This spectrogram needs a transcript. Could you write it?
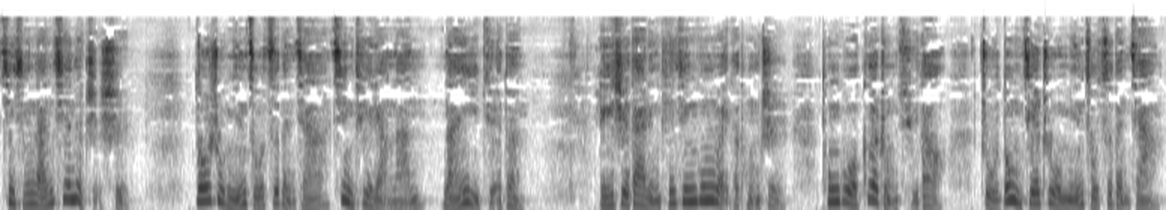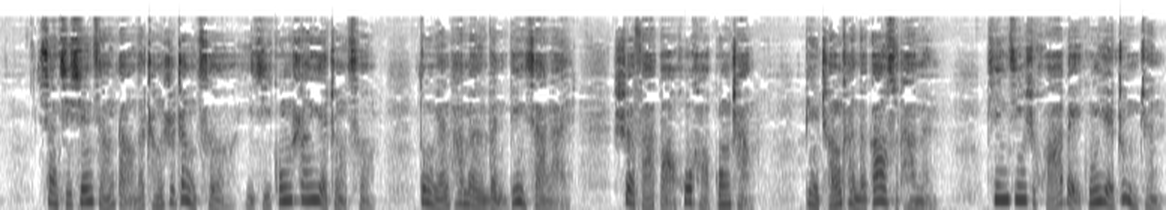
进行南迁的指示，多数民族资本家进退两难，难以决断。黎志带领天津工委的同志，通过各种渠道主动接触民族资本家。向其宣讲党的城市政策以及工商业政策，动员他们稳定下来，设法保护好工厂，并诚恳地告诉他们，天津是华北工业重镇，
